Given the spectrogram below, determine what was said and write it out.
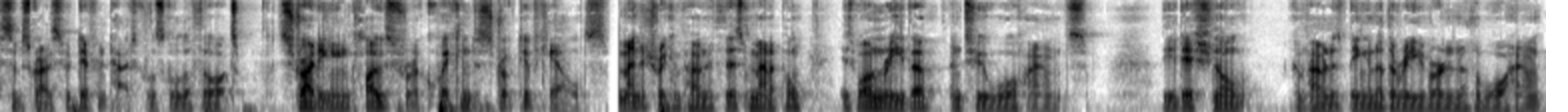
subscribes to a different tactical school of thought, striding in close for a quick and destructive kills. The mandatory component of this maniple is one Reaver and two Warhounds. The additional components being another Reaver and another Warhound.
